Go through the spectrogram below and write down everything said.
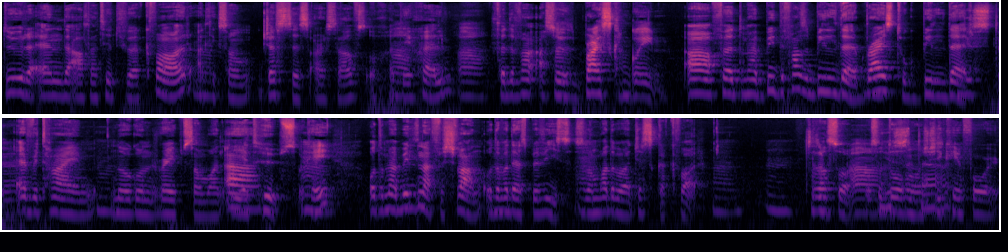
du är det enda alternativet vi har kvar, Mm. att liksom justice ourselves och Ja. dig själv. Ja. För det var alltså, Så Bryce kan gå in. ja för de här bild, det fanns bilder, Bryce tog bilder every time någon raped someone Ah. i ett hus, okej? Mm. Och de här bilderna försvann och det var Mm. deras bevis. Så Mm. de hade bara Jessica kvar. Mm. Mm. Så det var så. Och så då hon, she came forward.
